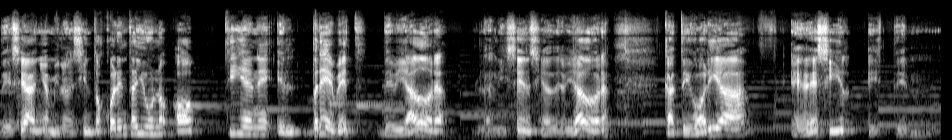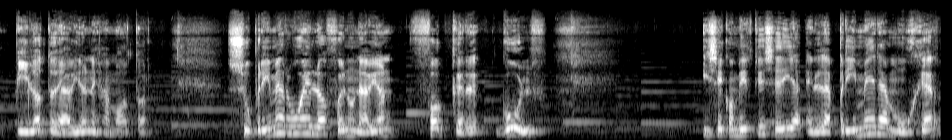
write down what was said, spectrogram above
de ese año, 1941, obtiene el brevet de aviadora, la licencia de aviadora, categoría A, es decir, este, piloto de aviones a motor. Su primer vuelo fue en un avión Fokker Gulf y se convirtió ese día en la primera mujer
